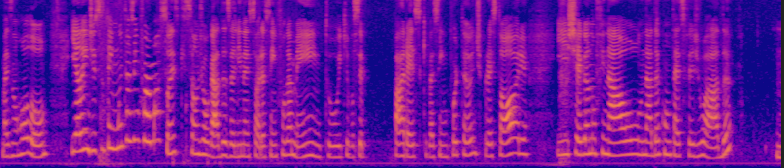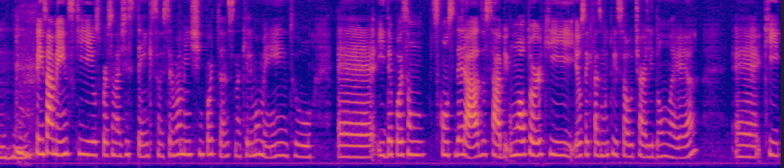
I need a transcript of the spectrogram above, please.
mas não rolou. E além disso, tem muitas informações que são jogadas ali na história sem fundamento e que você parece que vai ser importante pra história. E chega no final, nada acontece feijoada. Pensamentos que os personagens têm que são extremamente importantes naquele momento. é, e depois são desconsiderados, sabe? Um autor que eu sei que faz muito isso é o Charlie Donlea, é, que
